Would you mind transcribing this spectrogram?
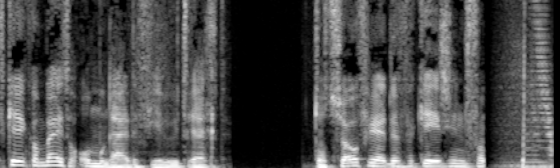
Verkeer kan beter omrijden via Utrecht. Tot zover de verkeersinformatie.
